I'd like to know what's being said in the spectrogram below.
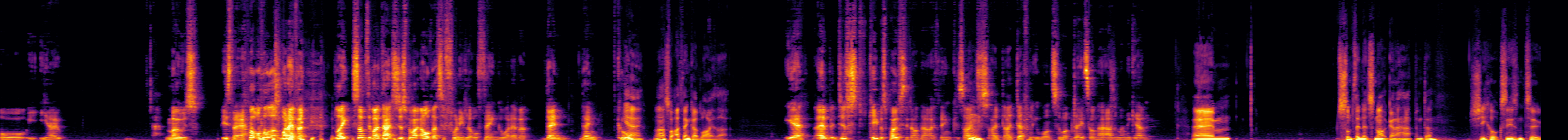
or you know, Mose is there, or whatever, like something like that, to just be like, oh, that's a funny little thing, or whatever. Then, then cool. Yeah, that's what I think. I'd like that. Yeah, um, but just keep us posted on that. I think because Hmm. I'd, I definitely want some updates on that as and when we get them. Um, something that's not going to happen, Dan. She-Hulk season two.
